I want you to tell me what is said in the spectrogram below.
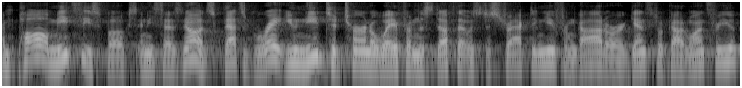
And Paul meets these folks and he says, No, it's, that's great. You need to turn away from the stuff that was distracting you from God or against what God wants for you.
